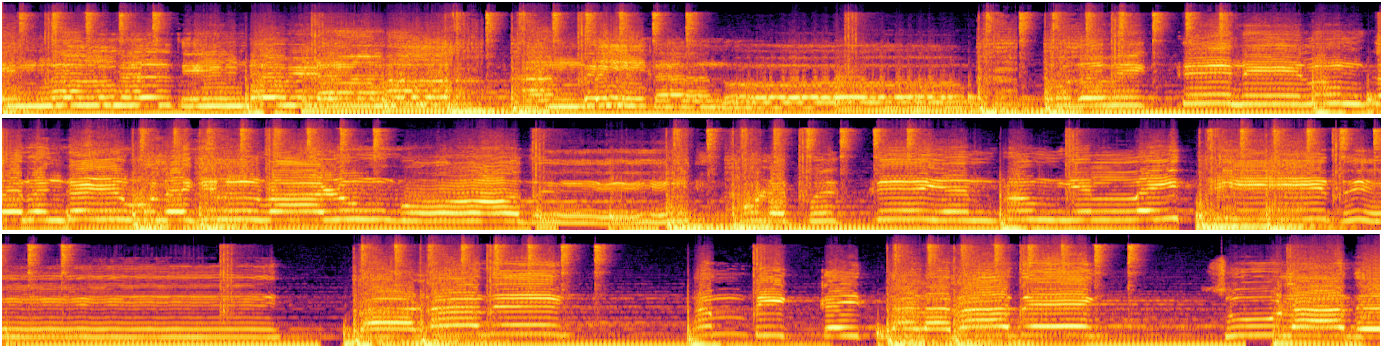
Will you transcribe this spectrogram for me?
இன்னங்கள் தீண்ட விடாமல் அன்பில் கலந்தோம் உதவிக்கு நீளும் கரங்கள் உலகில் வாழும் போது உழைப்புக்கு என்றும் இல்லை தீது. தளராதே நம்பிக்கை தளராதே சூழாதே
